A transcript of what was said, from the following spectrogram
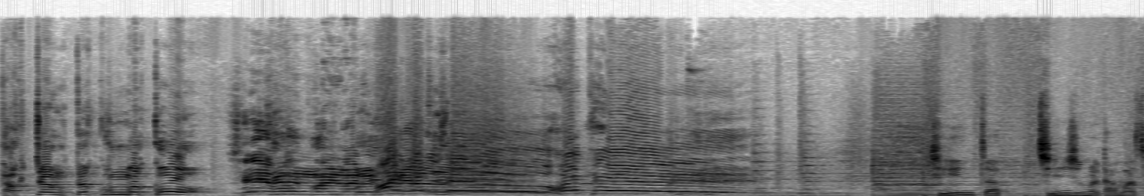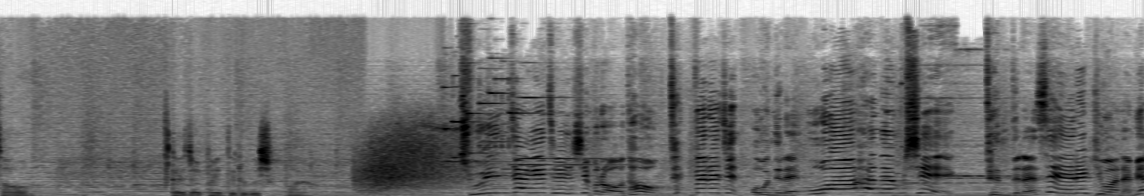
닭장 떡국 먹고 새해 복 많이 받으세요. 진짜 진심을 담아서 대접해드리고 싶어요. 주인장의 진심으로 더욱 특별해진 오늘의 우아한 음식 든든한 새해를 기원하며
